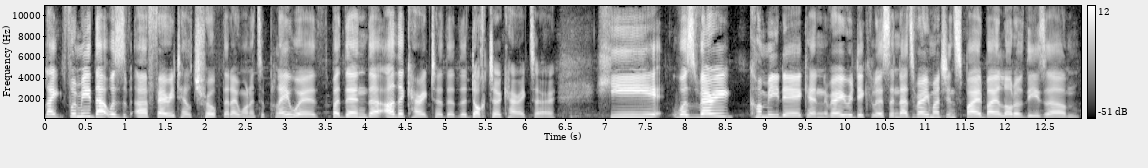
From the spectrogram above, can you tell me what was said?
like for me that was a fairy tale trope that I wanted to play with. But then the other character, the the doctor character, he was very comedic and very ridiculous, and that's very much inspired by a lot of these. Um,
